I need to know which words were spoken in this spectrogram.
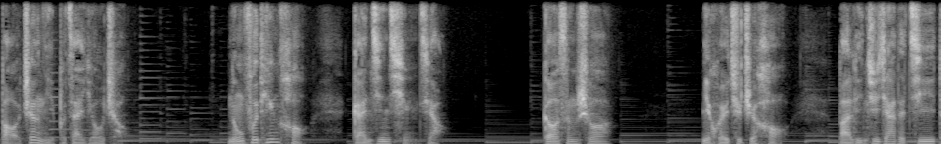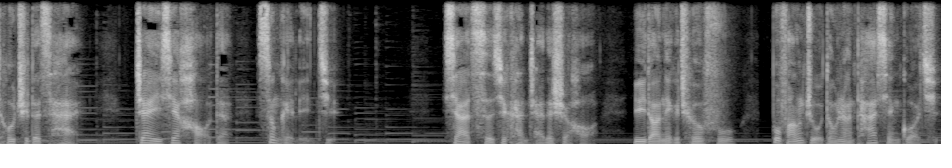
保证你不再忧愁。”农夫听后赶紧请教。高僧说：“你回去之后。”把邻居家的鸡偷吃的菜，摘一些好的送给邻居。下次去砍柴的时候，遇到那个车夫，不妨主动让他先过去。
